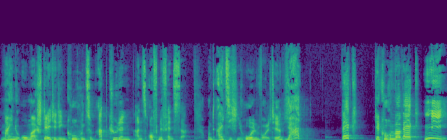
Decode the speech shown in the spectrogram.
meine Oma stellte den Kuchen zum Abkühlen ans offene Fenster. Und als ich ihn holen wollte, Ja? weg! Der Kuchen war weg! Nee.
